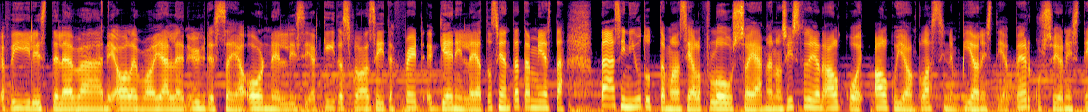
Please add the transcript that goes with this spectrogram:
ja fiilistelemään ja olemaan jälleen yhdessä ja onnellisia. Kiitos vaan siitä Fred Againille. Ja tosiaan tätä miestä pääsin jututtamaan siellä Flowssa ja hän on siis tosiaan alku, alkujaan klassinen pianisti ja perkussionisti.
